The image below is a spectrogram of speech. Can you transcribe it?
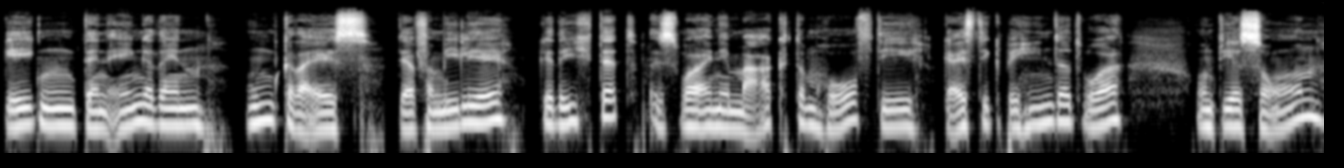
gegen den engeren Umkreis der Familie gerichtet. Es war eine Magd am Hof, die geistig behindert war und ihr Sohn,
